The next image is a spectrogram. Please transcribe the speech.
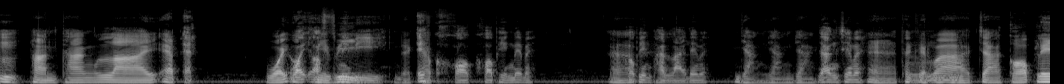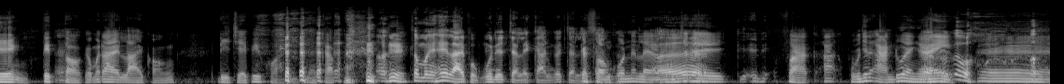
อืมผ่านทาง Line at Voice of Voice of Navy Navy นะคเอ๊ะรับขอขอเพลงได้ไหมอ่าขอเพลงผ่านไลน์ได้ไหมอย่างอย่างอย่างยังใช่ไหมเอ่อถ้าเกิดว่าจะขอเพลงติดต่อกันไม่ได้ไลน์ของดีเจพี่ขวัญนะครับเอ้าทำไมให้ไลน์ผมคนเดียวจัดรายการก็จัดรายก็การสองคนนั่นแหละเอผมอจะได้ฝากอะผมจะได้อ่านด้วยไงเออเออ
